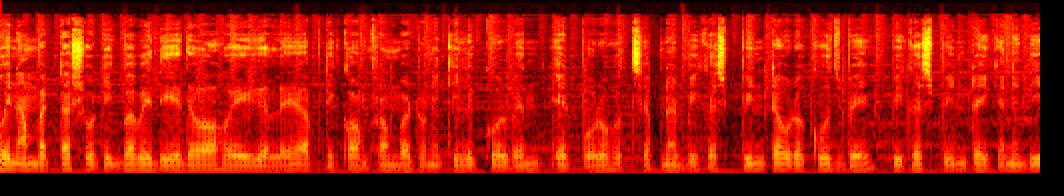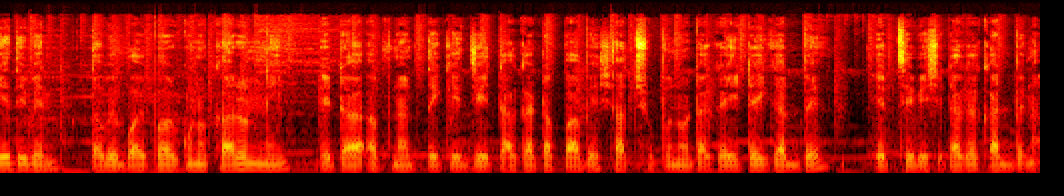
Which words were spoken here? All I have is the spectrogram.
ওই নাম্বারটা সঠিকভাবে দিয়ে দেওয়া হয়ে গেলে আপনি কনফার্ম বাটনে ক্লিক করবেন। এরপরও হচ্ছে আপনার বিকাশ পিনটা ওরা খুঁজবে। বিকাশ পিনটা এখানে দিয়ে দিবেন। তবে ভয় পাওয়ার কোনো কারণ নেই। এটা আপনার থেকে যে টাকাটা পাবে, সাতশো পনেরো টাকা এটাই কাটবে। এর চেয়ে বেশি টাকা কাটবে না।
